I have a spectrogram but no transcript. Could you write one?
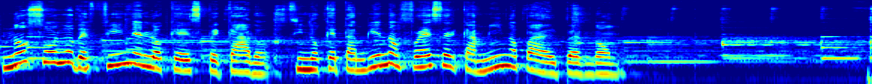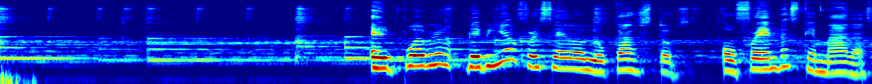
no solo define lo que es pecado, sino que también ofrece el camino para el perdón. El pueblo debía ofrecer holocaustos, ofrendas quemadas,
